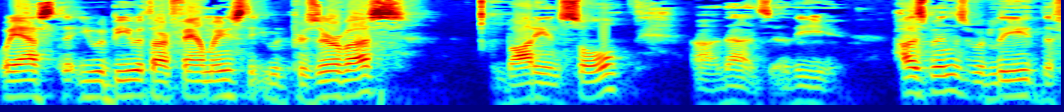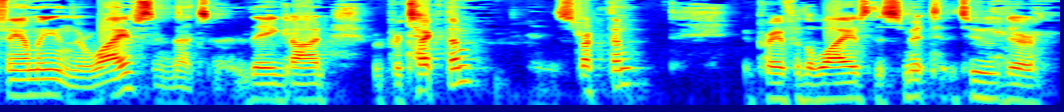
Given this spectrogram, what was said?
We ask that you would be with our families, that you would preserve us, body and soul, uh, that the husbands would lead the family and their wives, and that they, God, would protect them and instruct them. We pray for the wives to submit to their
